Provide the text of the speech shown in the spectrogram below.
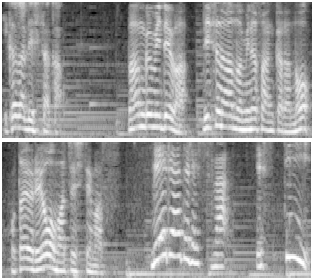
いかがでしたか？番組ではリスナーの皆さんからのお便りをお待ちしてます。メールアドレスは st.jocr.jp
